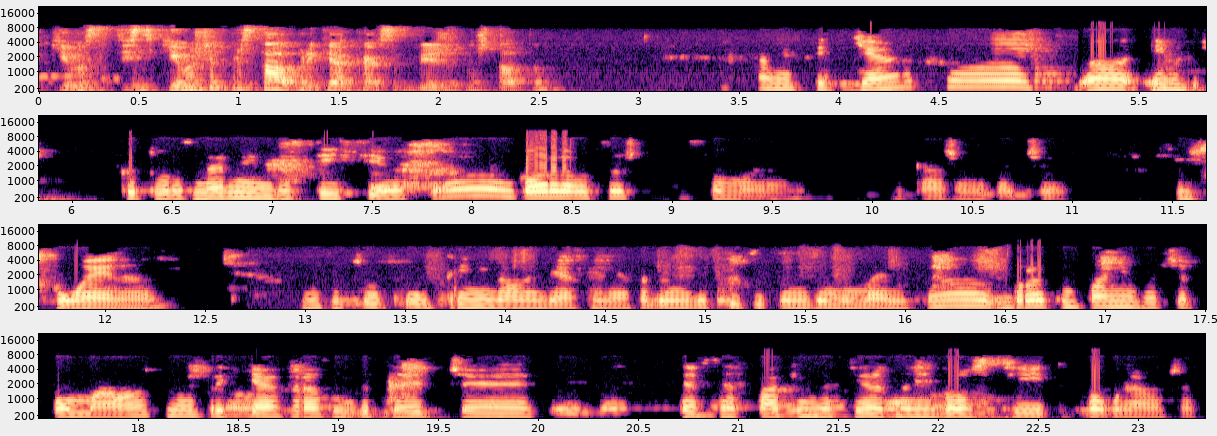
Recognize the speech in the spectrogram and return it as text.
такива статистики, имаш ли представа при тях как се движат нещата? Ами при тях, като размер на инвестицията, горе от същата сума, да кажем, вече освоена. Мисля, че около 3 милиона бяха някъде инвестициите им до момента. Брой компания вече е по-малък, но при тях разликата е, че те все пак инвестират на ниво си по-голяма част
